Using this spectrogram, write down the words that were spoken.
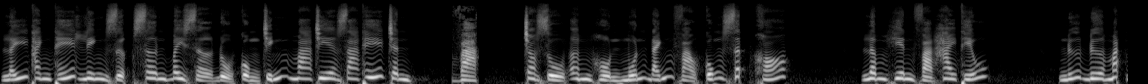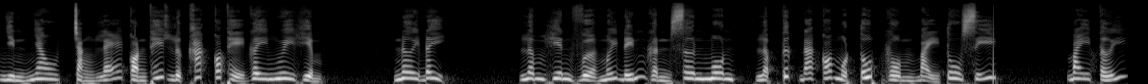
Lấy thanh thế linh dược sơn bây giờ đủ cùng chính ma chia ra thế chân. Và, cho dù âm hồn muốn đánh vào cũng rất khó. Lâm Hiên và hai thiếu. Nữ đưa mắt nhìn nhau, chẳng lẽ còn thế lực khác có thể gây nguy hiểm. Nơi đây. Lâm Hiên vừa mới đến gần Sơn Môn. Lập tức đã có một tốt gồm bảy tu sĩ. Bay tới.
